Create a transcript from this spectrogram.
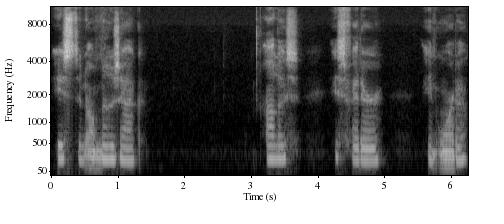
is het een andere zaak. Alles is verder in orde.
